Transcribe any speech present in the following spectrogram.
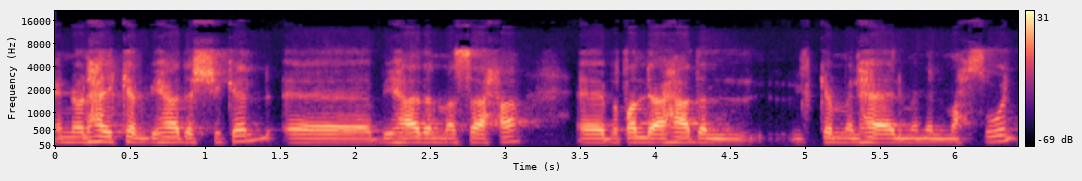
إنه الهيكل بهذا الشكل آه، بهذا المساحة بطلع هذا الكم الهائل من المحصول.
